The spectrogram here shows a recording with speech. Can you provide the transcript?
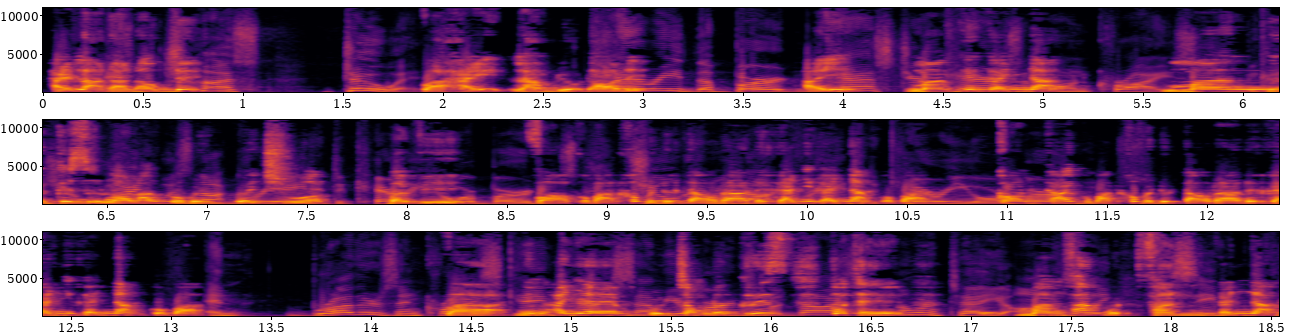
Hãy là đàn ông đi và hãy làm điều đó đi. Hãy mang cái gánh nặng, mang cái sự lo lắng của mình với Chúa. Bởi vì vợ của bạn không phải được tạo ra để gánh những gánh nặng của bạn. Con cái của bạn không phải được tạo ra để gánh những gánh nặng của bạn. Và những anh em của trong đấng Christ có thể mang vác một phần gánh nặng.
